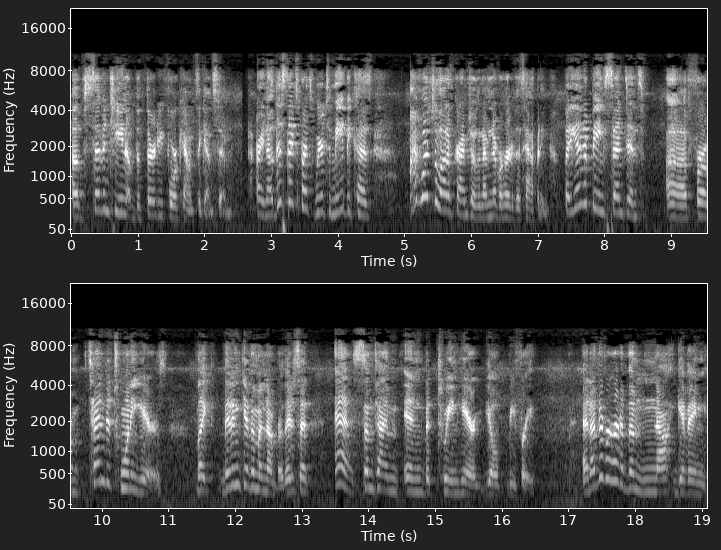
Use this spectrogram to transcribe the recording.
of 17 of the 34 counts against him. All right, now this next part's weird to me because I've watched a lot of crime shows and I've never heard of this happening. But he ended up being sentenced uh, from 10 to 20 years. Like, they didn't give him a number. They just said, eh, sometime in between here, you'll be free. And I've never heard of them not giving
